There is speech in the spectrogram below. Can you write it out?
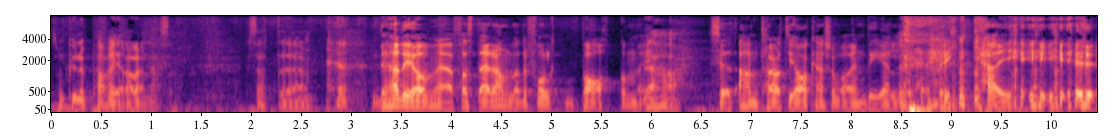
som kunde parera den alltså. Så att, eh, Det hade jag med, fast där ramlade folk bakom mig. jaha. Så jag antar att jag kanske var en del bricka i...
